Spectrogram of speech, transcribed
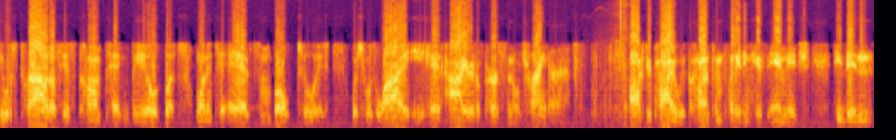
He was proud of his compact build, but wanted to add some bulk to it, which was why he had hired a personal trainer. Occupied with contemplating his image, he didn't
